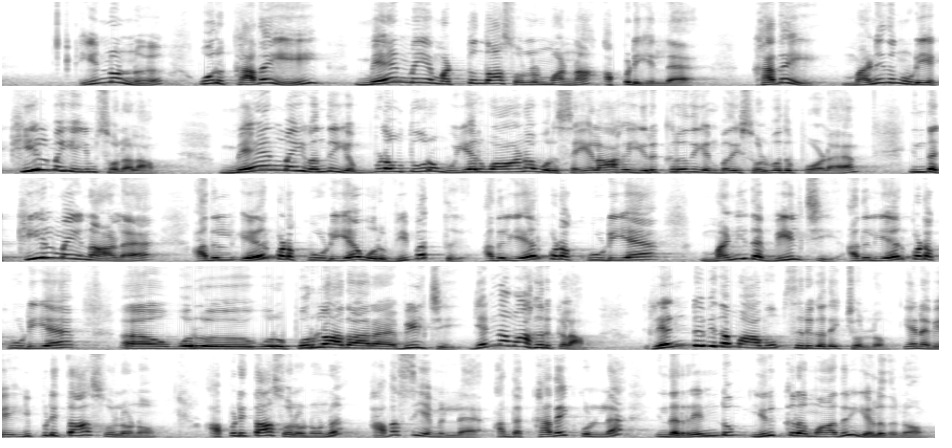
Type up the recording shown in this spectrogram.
இன்னொன்று ஒரு கதை மேன்மையை மட்டும்தான் சொல்லணுமான்னா அப்படி இல்லை. கதை மனிதனுடைய கீழ்மையையும் சொல்லலாம். மேன்மை வந்து எவ்வளவு தூரம் உயர்வான ஒரு செயலாக இருக்கிறது என்பதை சொல்வது போல இந்த கீழ்மையினால் அதில் ஏற்படக்கூடிய ஒரு விபத்து அதில் ஏற்படக்கூடிய மனித வீழ்ச்சி அதில் ஏற்படக்கூடிய ஒரு ஒரு பொருளாதார வீழ்ச்சி என்னவாக இருக்கலாம்? ரெண்டு விதமாகவும் சிறுகதை சொல்லும். எனவே இப்படித்தான் சொல்லணும் அப்படித்தான் சொல்லணும்னு அவசியமில்லை. அந்த கதைக்குள்ளே இந்த ரெண்டும் இருக்கிற மாதிரி எழுதணும்.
